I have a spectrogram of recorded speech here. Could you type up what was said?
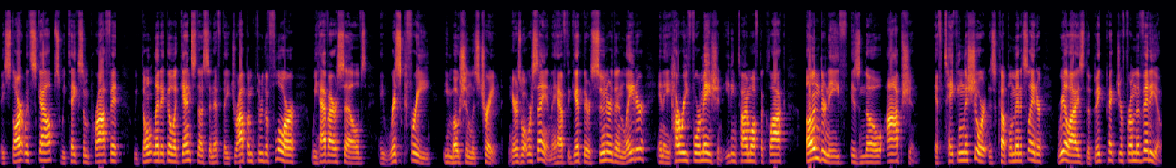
They start with scalps, we take some profit, we don't let it go against us, and if they drop them through the floor, we have ourselves a risk free, emotionless trade. Here's what we're saying they have to get there sooner than later in a hurry formation. Eating time off the clock underneath is no option. If taking the short is a couple minutes later, realize the big picture from the video.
